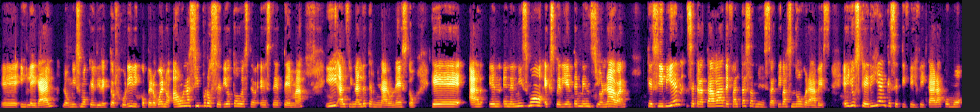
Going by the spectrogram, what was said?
eh, ilegal, lo mismo que el director jurídico, pero bueno, aún así procedió todo este, este tema y al final determinaron esto, que en, en el mismo expediente mencionaban que si bien se trataba de faltas administrativas no graves, ellos querían que se tipificara como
